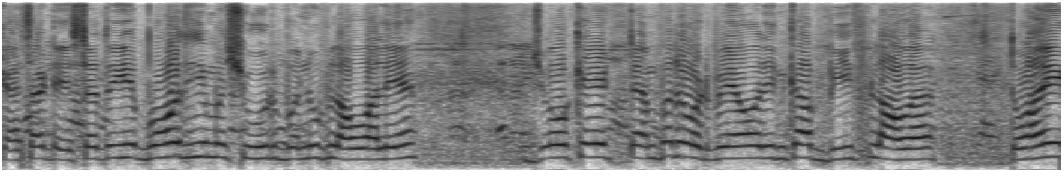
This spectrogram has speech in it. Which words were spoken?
कैसा टेस्ट है। तो ये बहुत ही मशहूर बनू पुलाव वाले हैं, जो कि टेम्पर रोड पे हैं और इनका बीफ पुलाव है। तो आए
